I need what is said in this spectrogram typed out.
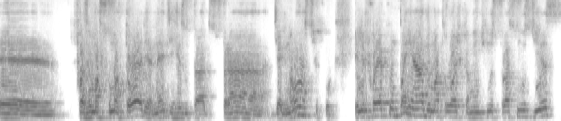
é, fazer uma somatória né, de resultados para diagnóstico, ele foi acompanhado hematologicamente nos próximos dias,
